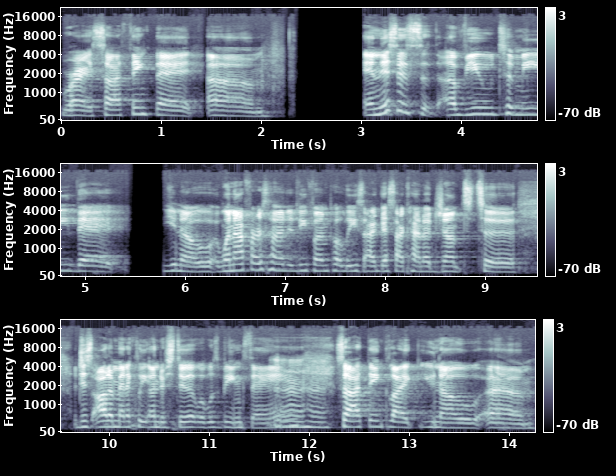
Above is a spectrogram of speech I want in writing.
Right so i think that um and this is a view to me that you know, when I first heard the defund police, I guess I kind of jumped to just automatically understood what was being said. Mm-hmm. So I think, like, you know, um,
